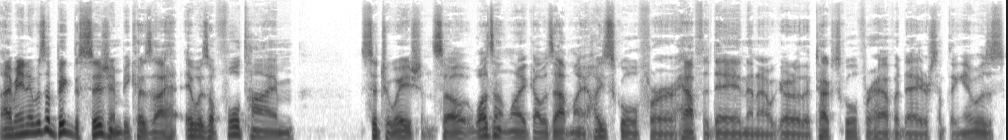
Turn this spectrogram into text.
I mean, it was a big decision because I it was a full time situation. So it wasn't like I was at my high school for half the day and then I would go to the tech school for half a day or something. It was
